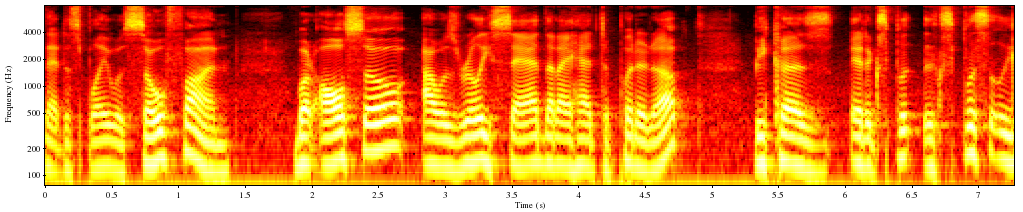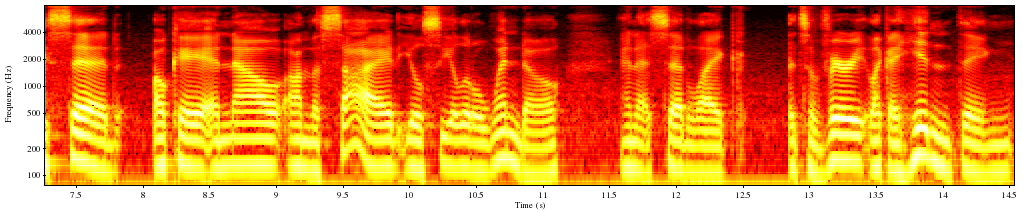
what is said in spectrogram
that display was so fun, but also I was really sad that I had to put it up because it expli- explicitly said, okay, and now on the side you'll see a little window and it said like it's a very like a hidden thing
